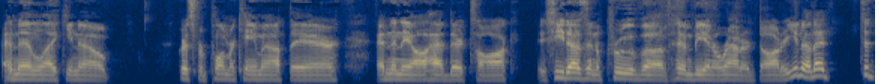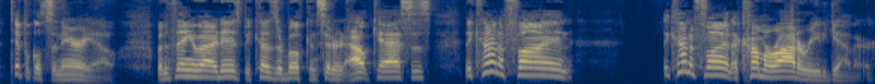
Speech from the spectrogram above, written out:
And then, like, you know, Christopher Plummer came out there, and then they all had their talk. She doesn't approve of him being around her daughter. You know, that t- typical scenario. But the thing about it is, because they're both considered outcasts, they kind of find they kind of find a camaraderie together.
